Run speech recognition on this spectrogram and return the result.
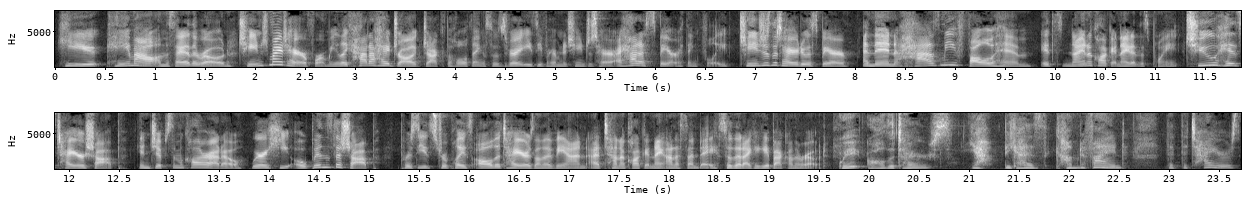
He came out on the side of the road, changed my tire for me, like had a hydraulic jack, the whole thing. So it's very easy for him to change the tire. I had a spare, thankfully. Changes the tire to a spare and then has me follow him. It's nine o'clock at night at this point to his tire shop in Gypsum, Colorado, where he opens the shop. Proceeds to replace all the tires on the van at 10 o'clock at night on a Sunday so that I could get back on the road. Wait, all the tires? Yeah, because come to find that the tires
